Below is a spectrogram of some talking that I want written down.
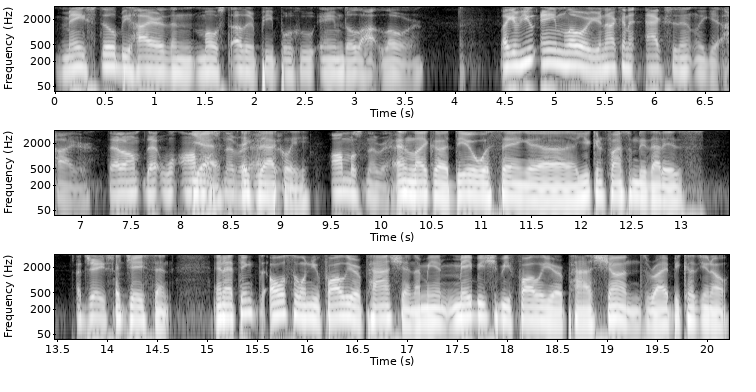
may still be higher than most other people who aimed a lot lower. Like if you aim lower, you're not going to accidentally get higher. That um, that will almost yes, never happen. exactly. Almost never happen. And like uh, Dio was saying, uh, you can find something that is Adjacent. adjacent. And I think also when you follow your passion, I mean, maybe you should be follow your passions, right? Because you know,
